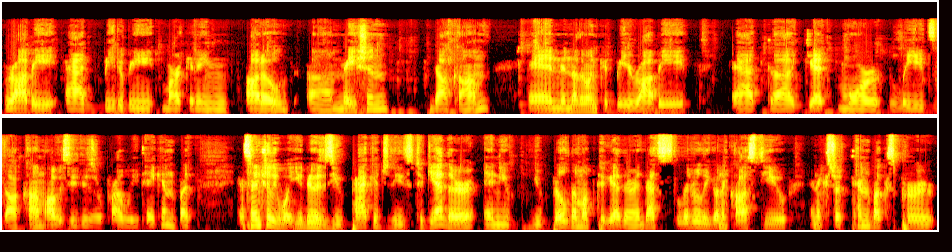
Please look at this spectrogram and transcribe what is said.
Robbie at B2B Marketing Automation.com. Uh, and another one could be Robbie at uh, getmoreleads.com. Obviously, these are probably taken, but essentially what you do is you package these together and you, you build them up together. And that's literally going to cost you an extra 10 bucks per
